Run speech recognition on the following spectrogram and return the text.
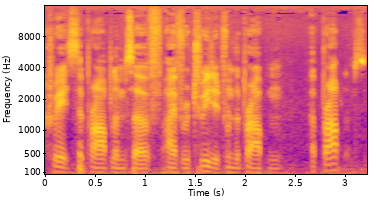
creates the problems of I've retreated from the problem of problems.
